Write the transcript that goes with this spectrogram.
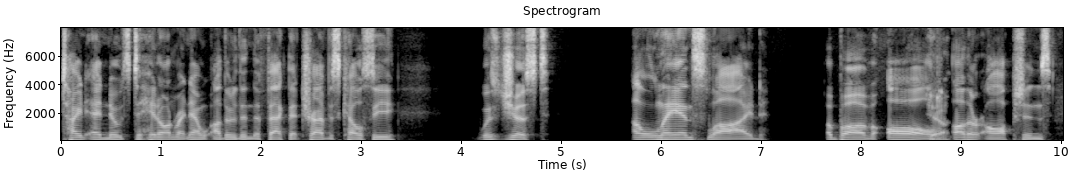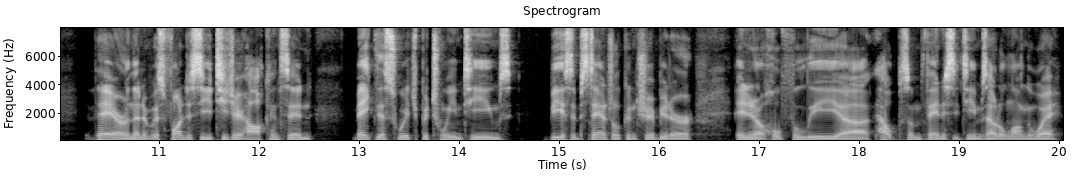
tight end notes to hit on right now, other than the fact that Travis Kelce was just a landslide above all Yeah. other options there. And then it was fun to see TJ Hockenson make the switch between teams, be a substantial contributor, and you know, hopefully uh, help some fantasy teams out along the way.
